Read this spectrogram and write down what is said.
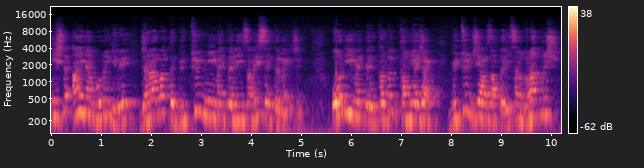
İşte aynen bunun gibi Cenab-ı Hak da bütün nimetlerini insana hissettirmek için o nimetleri tadıp tanıyacak bütün cihazatla insanı donatmış.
